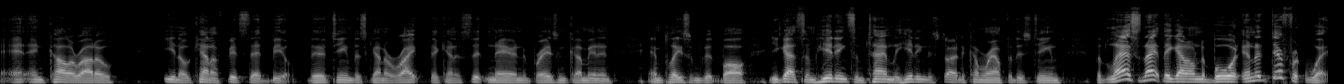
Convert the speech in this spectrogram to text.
and, and Colorado. You know, kind of fits that bill. They're a team that's kind of ripe. They're kind of sitting there, and the Braves can come in and, and play some good ball. You got some hitting, some timely hitting that's starting to come around for this team. But last night they got on the board in a different way.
